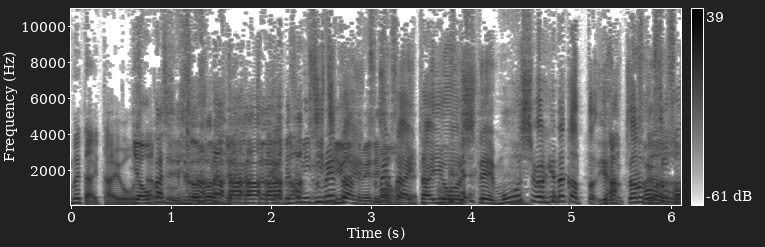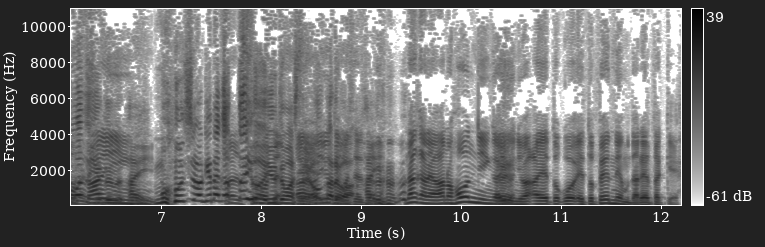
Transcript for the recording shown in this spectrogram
冷たい対応をいや、おかしいですよ、それ。別にいちいち冷たい、言わんでしょ冷たい対応をして、申し訳なかった。いや、ちゃんとねそこまで言うてはい。申し訳なかったよ、言うてましたよ、彼は。なんかね、あの、本人が言うには、あえっと、こう、えっと、ペンネーム誰やったっけ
